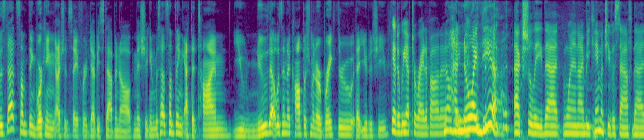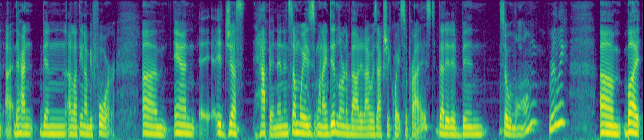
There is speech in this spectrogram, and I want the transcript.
was that something working, I should say, for Debbie Stabenow of Michigan? Was that something at the time you knew that was an accomplishment or a breakthrough that you'd achieved? Yeah, did we have to write about it? No, I had no idea actually that when I became a chief of staff that I, there hadn't been a Latina before, um, and it just happened. And in some ways, when I did learn about it, I was actually quite surprised that it had been so long, really. Um, but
